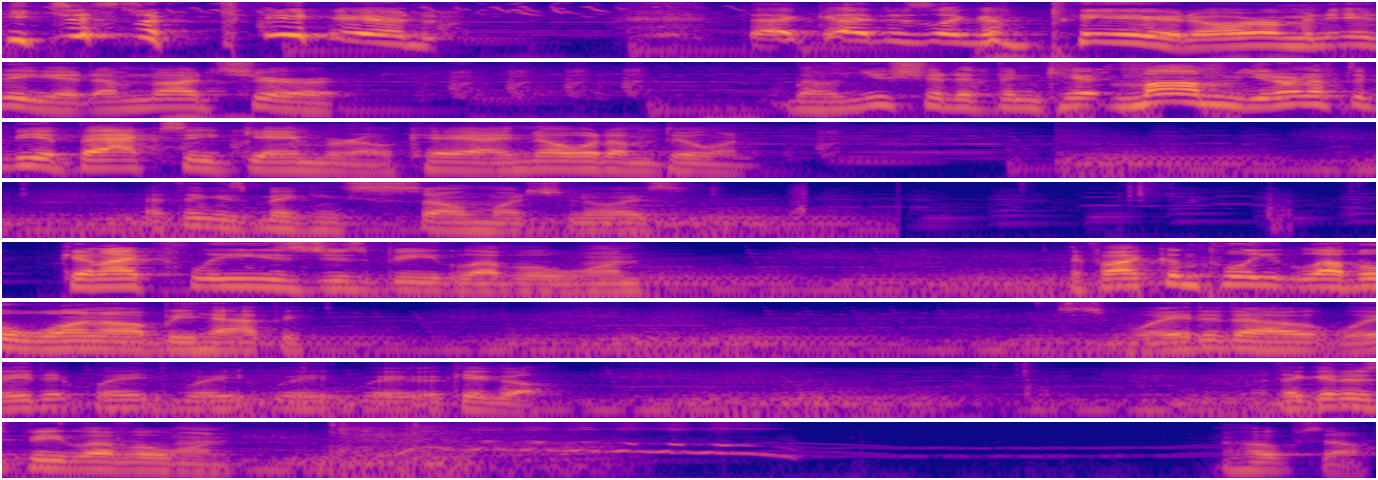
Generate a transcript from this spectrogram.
he just appeared. That guy just like appeared, or I'm an idiot. I'm not sure. Well, you should have been care- Mom, you don't have to be a backseat gamer, okay? I know what I'm doing. That thing is making so much noise. Can I please just be level 1? If I complete level 1, I'll be happy. Just wait it out. Wait it, wait, wait, wait, wait. Okay, go. I think it is be level 1. I hope so.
